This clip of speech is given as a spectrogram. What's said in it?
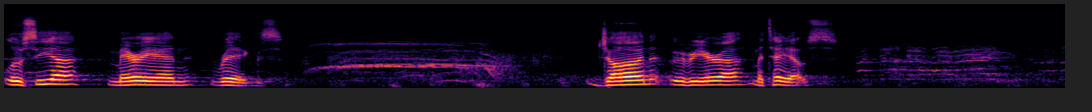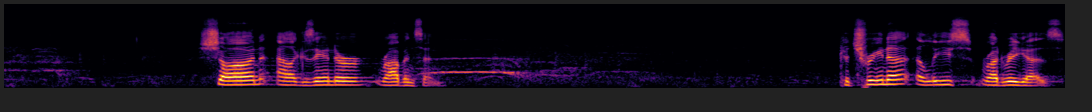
Lucia Marianne Riggs. John Vieira Mateos. Sean Alexander Robinson. Katrina Elise Rodriguez.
